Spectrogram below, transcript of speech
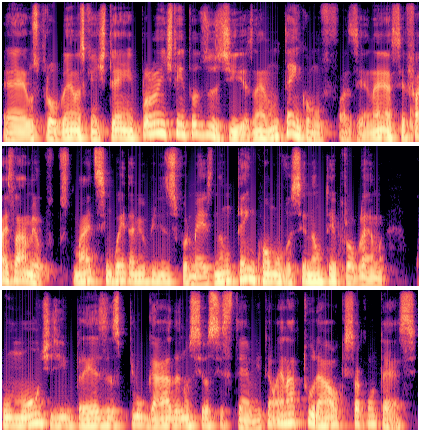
é, os problemas que a gente tem, problema a gente tem todos os dias, né? Não tem como fazer, né? Você faz lá, meu, mais de 50 mil pedidos por mês, não tem como você não ter problema com um monte de empresas plugada no seu sistema. Então, é natural que isso acontece.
